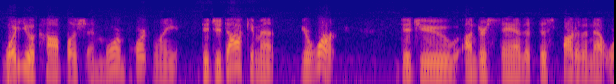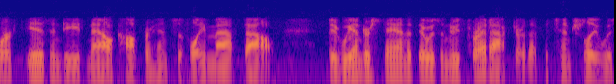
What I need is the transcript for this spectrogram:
What do you accomplish? And more importantly, did you document your work? Did you understand that this part of the network is indeed now comprehensively mapped out? Did we understand that there was a new threat actor that potentially was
